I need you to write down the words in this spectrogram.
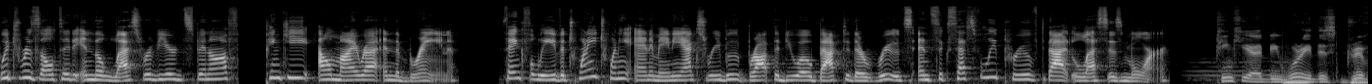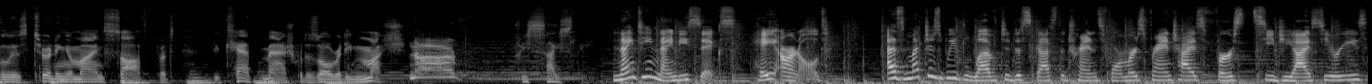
which resulted in the less revered spin off Pinky, Elmyra, and the Brain. Thankfully, the 2020 Animaniacs reboot brought the duo back to their roots and successfully proved that less is more. Pinky, I'd be worried this drivel is turning your mind soft, but you can't mash what is already mush. Narf! Precisely. 1996 Hey Arnold. As much as we'd love to discuss the Transformers franchise first CGI series,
